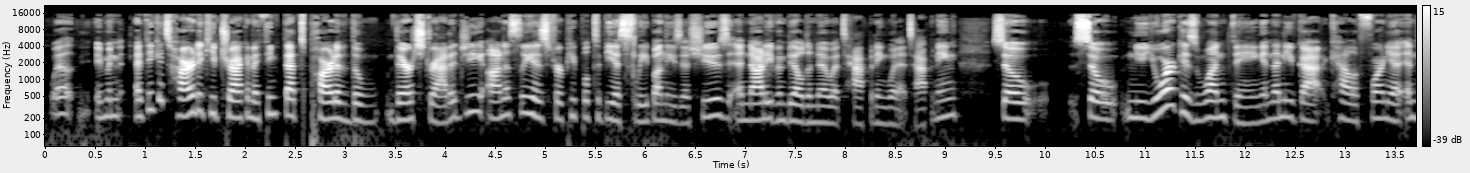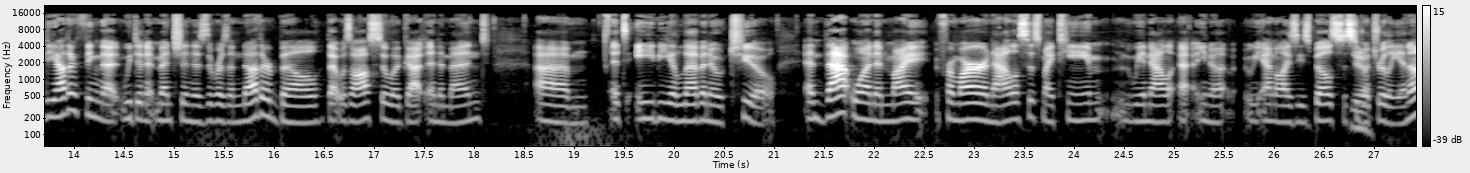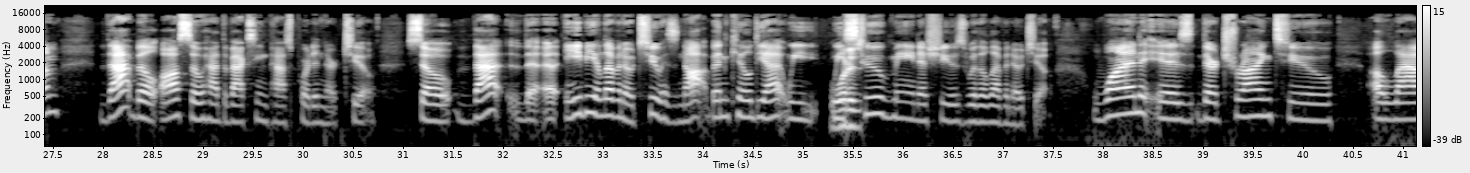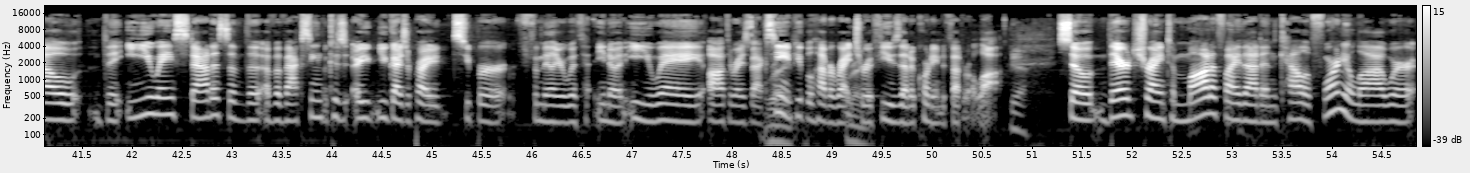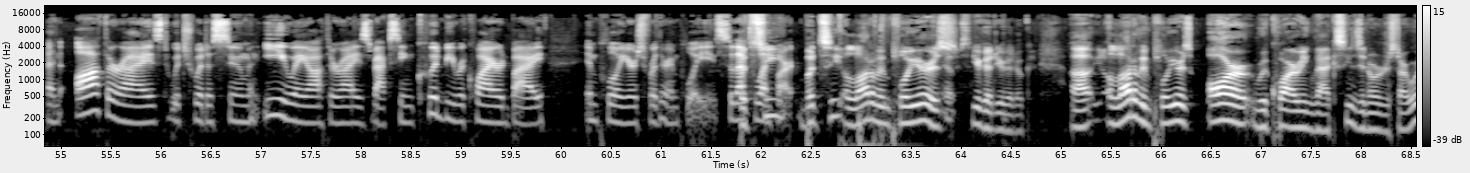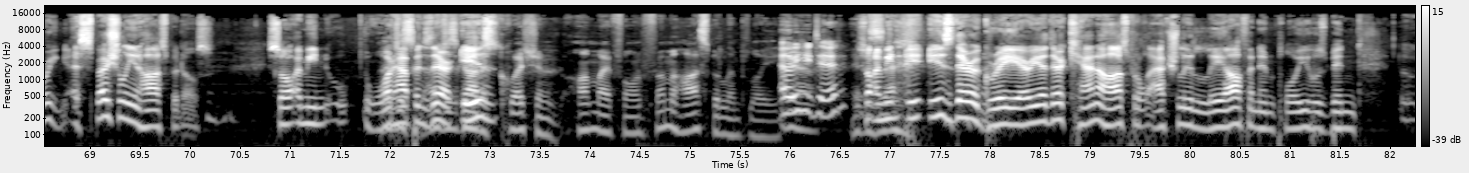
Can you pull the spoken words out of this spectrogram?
Well, I mean, I think it's hard to keep track, and I think that's part of the their strategy. Honestly, is for people to be asleep on these issues and not even be able to know what's happening when it's happening. So, so New York is one thing, and then you've got California. And the other thing that we didn't mention is there was another bill that was also a gut and amend. Um, it's AB 1102, and that one, and my from our analysis, my team, we anal- uh, you know we analyze these bills to see Yeah. what's really in them. That bill also had the vaccine passport in there too. So that the uh, AB 1102 has not been killed yet. We we is- two main issues with 1102. One is they're trying to allow the EUA status of the of a vaccine because are you, you guys are probably super familiar with you know an EUA authorized vaccine. Right. People have a right, to refuse that according to federal law. Yeah. So they're trying to modify that in California law where an authorized, which would assume an EUA authorized vaccine, could be required by employers for their employees. So that's but one see, part. But see, a lot of employers. Oops. You're good. You're good. Okay. Uh, a lot of employers are requiring vaccines in order to start working, especially in hospitals. Mm-hmm. So I mean, what I just- happens I there just got is a question on my phone from a hospital employee. Oh, Yeah. you did? So I mean, is there a gray area there? Can a hospital actually lay off an employee who's been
